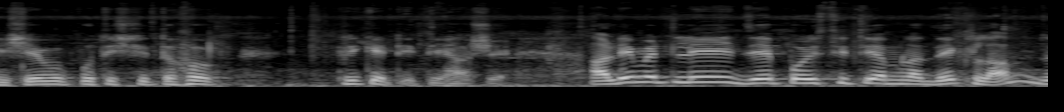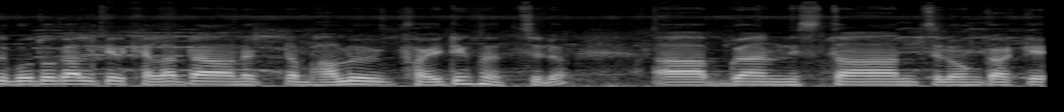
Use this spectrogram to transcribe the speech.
হিসেবেও প্রতিষ্ঠিত হোক ক্রিকেট ইতিহাসে। আলটিমেটলি যে পরিস্থিতি আমরা দেখলাম যে গতকালকের খেলাটা অনেকটা ভালো ফাইটিং হচ্ছিল। আফগানিস্তান, শ্রীলঙ্কাকে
